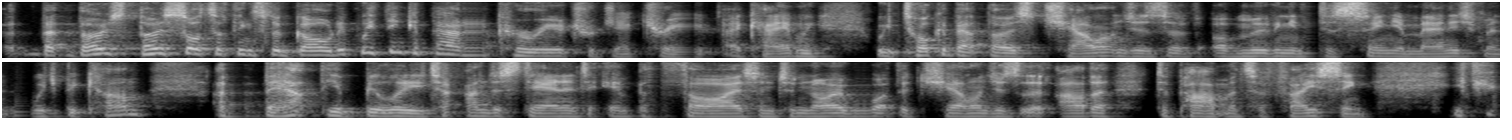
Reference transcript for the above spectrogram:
that those those sorts of things are gold. If we think about a career trajectory, okay, and we we talk about those challenges of, of moving into senior management, which become about the ability to understand and to empathise and to know what the challenges that other departments are facing. If you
